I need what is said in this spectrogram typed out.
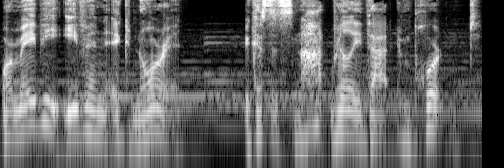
or maybe even ignore it because it's not really that important?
